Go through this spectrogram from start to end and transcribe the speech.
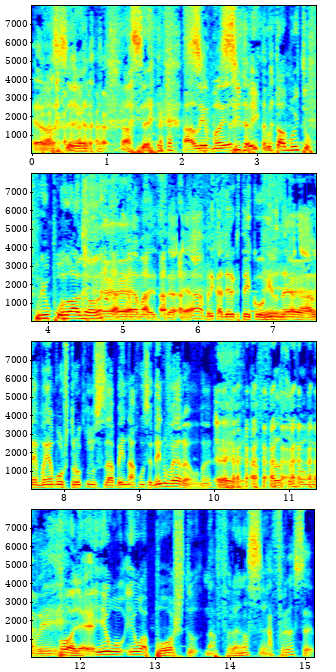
Ela, tá certo, tá certo. A Alemanha. Se bem que não tá muito frio por lá, não. É, mas é a brincadeira que tem corrido, é, né? A Alemanha mostrou que não se dá bem na Rússia nem no verão, né? É. A França, vamos ver. Olha, é. eu, eu aposto na França. A França,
